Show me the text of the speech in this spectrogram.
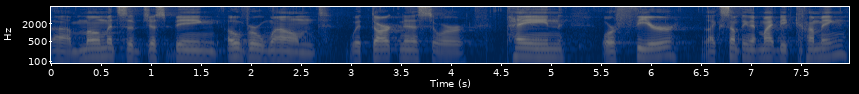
uh, moments of just being overwhelmed with darkness or pain or fear like something that might be coming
